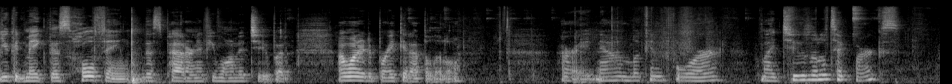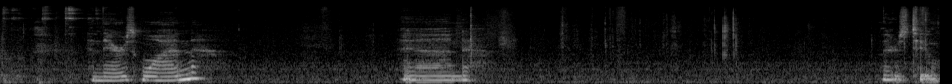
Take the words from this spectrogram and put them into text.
You could make this whole thing, this pattern if you wanted to, but I wanted to break it up a little. All right, now I'm looking for my two little tick marks. And there's one. And there's two.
